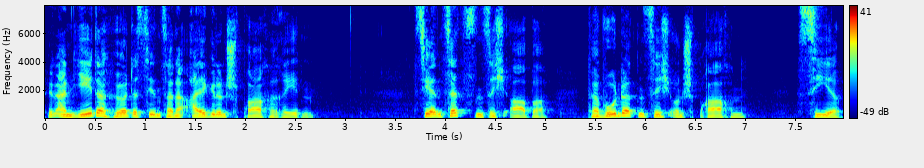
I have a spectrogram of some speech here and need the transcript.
denn ein jeder hörte sie in seiner eigenen Sprache reden. Sie entsetzten sich aber, verwunderten sich und sprachen, siehe,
